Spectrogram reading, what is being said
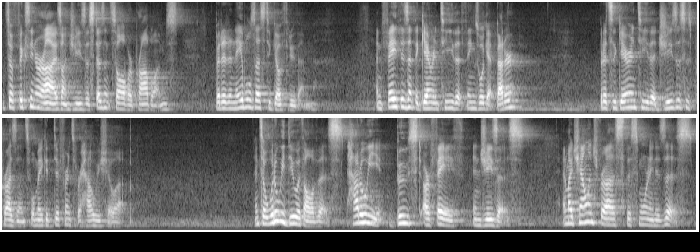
And so, fixing our eyes on Jesus doesn't solve our problems, but it enables us to go through them. And faith isn't the guarantee that things will get better, but it's the guarantee that Jesus' presence will make a difference for how we show up. And so, what do we do with all of this? How do we boost our faith in Jesus? And my challenge for us this morning is this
